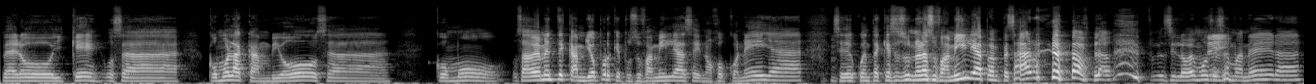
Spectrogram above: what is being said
Pero, ¿y qué? O sea, ¿cómo la cambió? O sea, cómo, o sea, obviamente cambió porque pues su familia se enojó con ella, se dio cuenta que esa no era su familia para empezar, pues, si lo vemos de esa manera,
